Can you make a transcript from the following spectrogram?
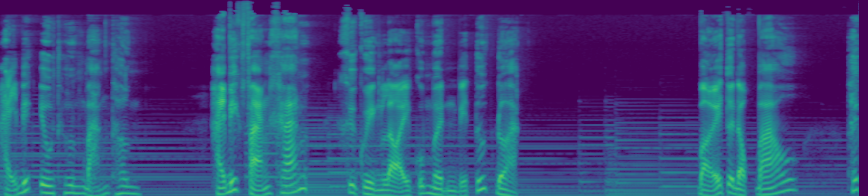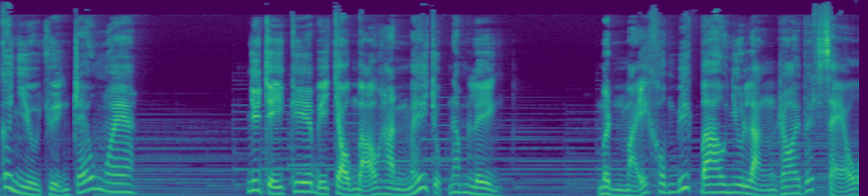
hãy biết yêu thương bản thân, hãy biết phản kháng khi quyền lợi của mình bị tước đoạt. Bởi tôi đọc báo, thấy có nhiều chuyện tréo ngoe. Như chị kia bị chồng bạo hành mấy chục năm liền. Mình mẩy không biết bao nhiêu lần roi vết sẹo.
